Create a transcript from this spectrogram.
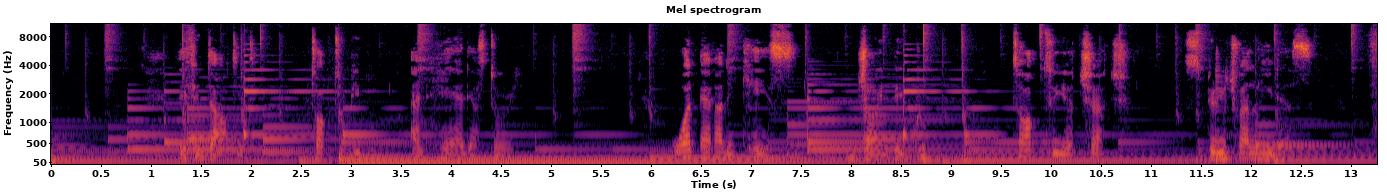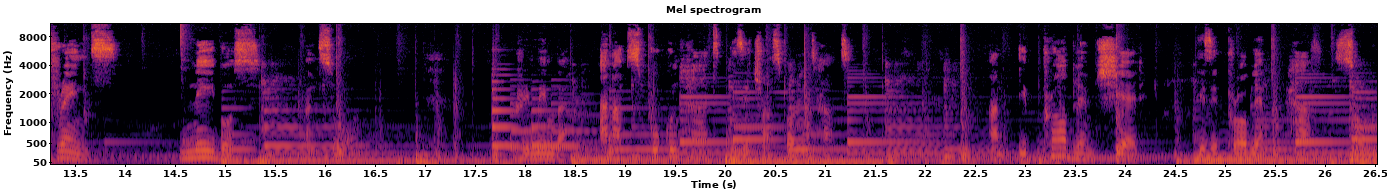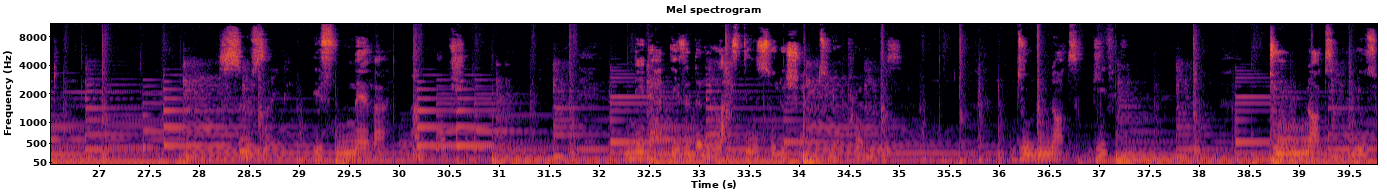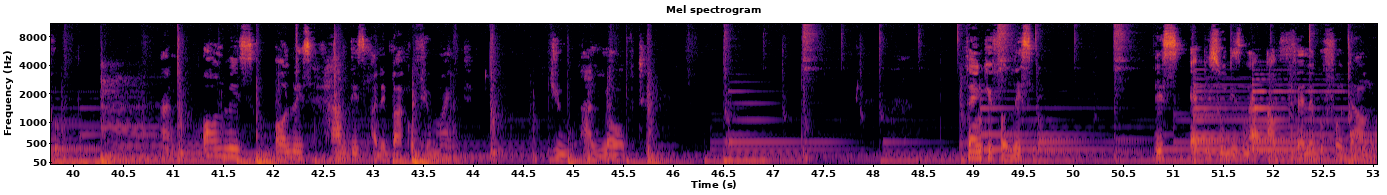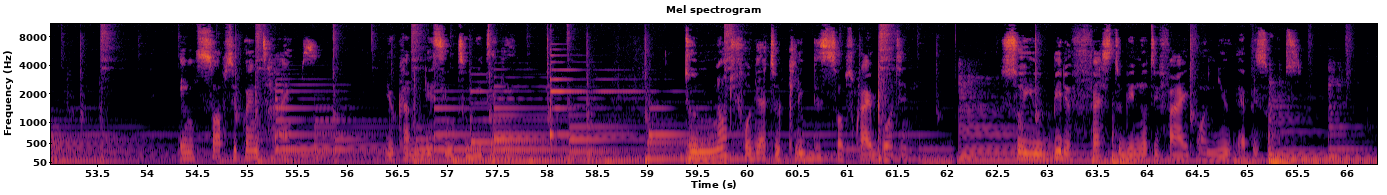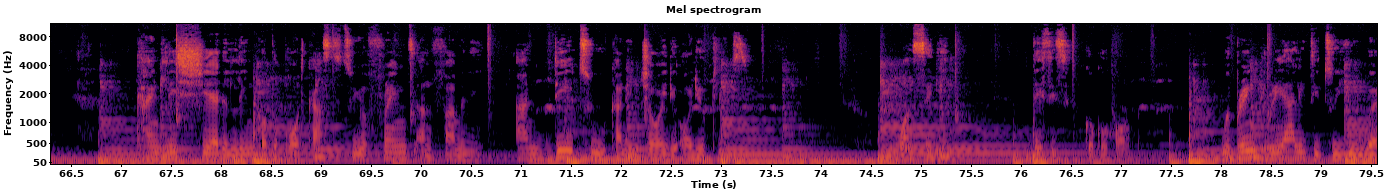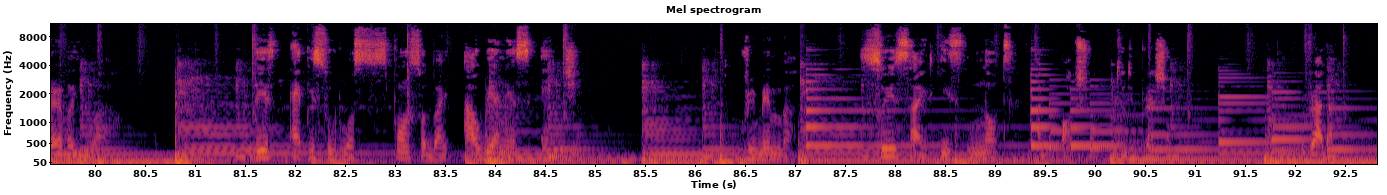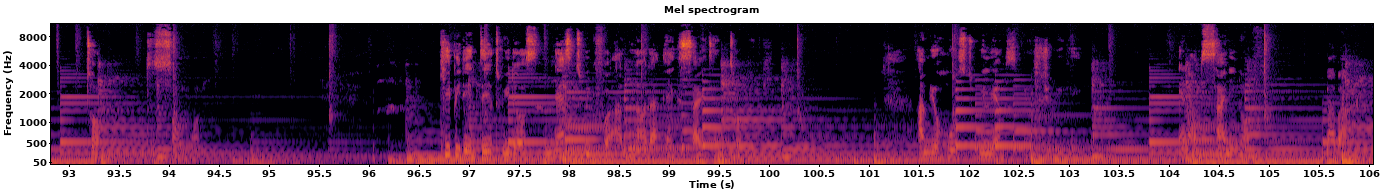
If you doubt it, talk to people and hear their story. Whatever the case, join a group. Talk to your church, spiritual leaders, friends, neighbors, and so on. Remember, an outspoken heart is a transparent heart, and a problem shared is a problem half solved. Suicide is never an option. Neither is it the lasting solution to your problems. Do not give in. Do not lose hope. And always, always have this at the back of your mind. You are loved. Thank you for listening. This episode is now available for download. In subsequent times, you can listen to it again. Do not forget to click the subscribe button so you'll be the first to be notified on new episodes. Kindly share the link of the podcast to your friends and family, and they too can enjoy the audio clips. Once again, this is Coco Hub. We bring reality to you wherever you are. This episode was sponsored by Awareness NG. Remember, suicide is not an option to depression. Rather, talk to someone. Keep it a date with us next week for another exciting topic. I'm your host, William Spence and I'm signing off. Bye bye.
